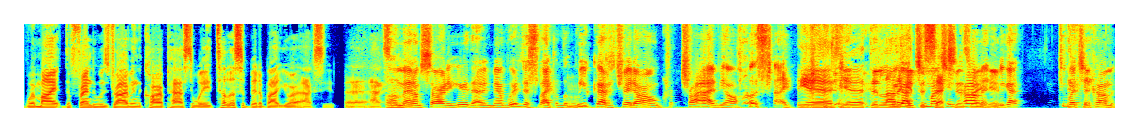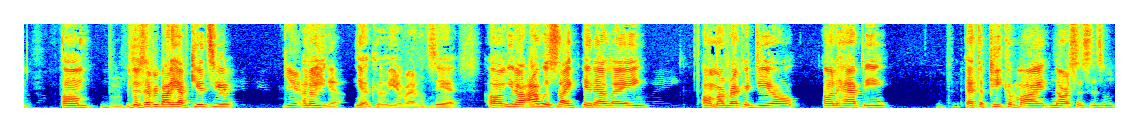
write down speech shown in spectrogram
where my the friend who was driving the car passed away. Tell us a bit about your accident. Uh, accident. Oh man, I'm sorry to hear that. And man, we're just like Hmm. we've got to trade our own cr- tribe, y'all. It's like Yeah, yeah, did a lot we of got too much in intersections right common. here. we got too much in common. Um, does everybody have kids here? Yeah. I know you. Yeah. Yeah, cool. Yeah, right on. So, yeah. Um, you know, I was like in LA on my record deal, unhappy, at the peak of my narcissism.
